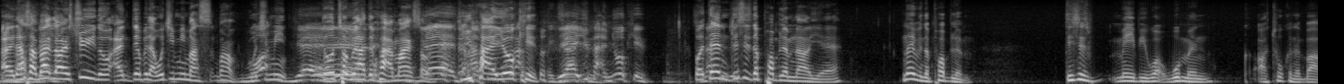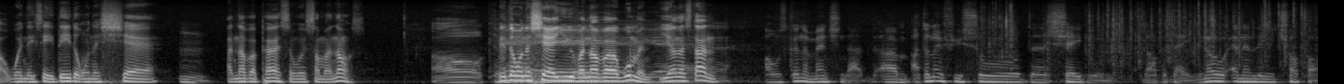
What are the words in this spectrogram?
Hey, that's a bad. No, it's true, you know. And they'll be like, "What do you mean, my son? What, what do you mean? Yeah, Don't yeah, tell me yeah. how to pattern my son. you pattern your kid." Yeah, you pattern your kid. But then this is the problem now, yeah. Not even the problem. This is maybe what women are talking about when they say they don't want to share Mm. another person with someone else. Oh, okay. They don't want to share you with another woman. You understand? I was gonna mention that. Um, I don't know if you saw the shade room the other day. You know, NLE Chopper.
